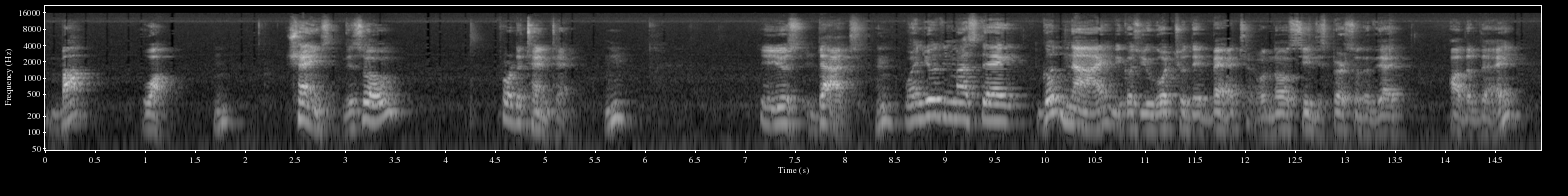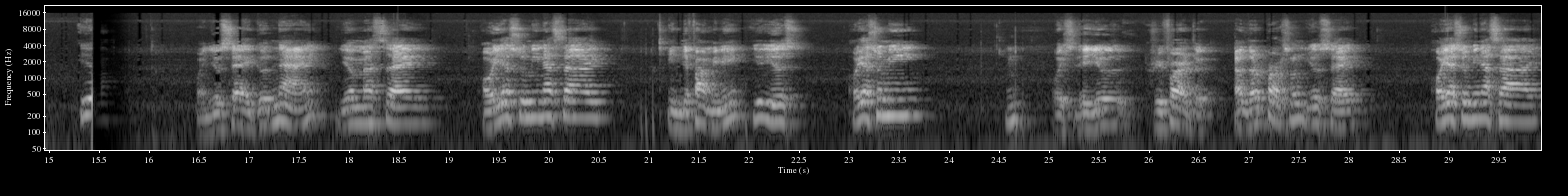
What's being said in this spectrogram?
Ba wa. Hmm? Change the song for the 10-10. Hmm? You use that. Hmm? When you must say good night because you go to the bed or not see this person the other day. You, when you say good night, you must say oyasumi nasai. In the family, you use oyasumi Hmm? Which they use refer to elder person, you say Oyasumi nasai.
